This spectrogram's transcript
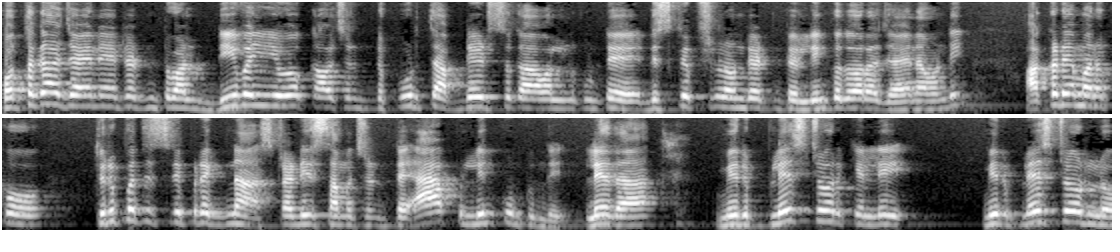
కొత్తగా జాయిన్ అయ్యేటటువంటి వాళ్ళు డివైఓ కావాల్సినటువంటి పూర్తి అప్డేట్స్ కావాలనుకుంటే డిస్క్రిప్షన్లో ఉండేటువంటి లింక్ ద్వారా జాయిన్ అవ్వండి. అక్కడే మనకు తిరుపతి శ్రీ ప్రజ్ఞ స్టడీస్ సంబంధించిన యాప్ లింక్ ఉంటుంది. లేదా మీరు ప్లే స్టోర్కి వెళ్ళి మీరు ప్లే స్టోర్లో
